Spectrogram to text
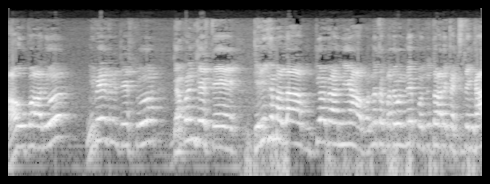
ఆవు పాలు నివేదన చేస్తూ జపం చేస్తే తిరిగి మళ్ళా ఆ ఉద్యోగాన్ని ఆ ఉన్నత పదవులనే పొందుతారు ఖచ్చితంగా.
